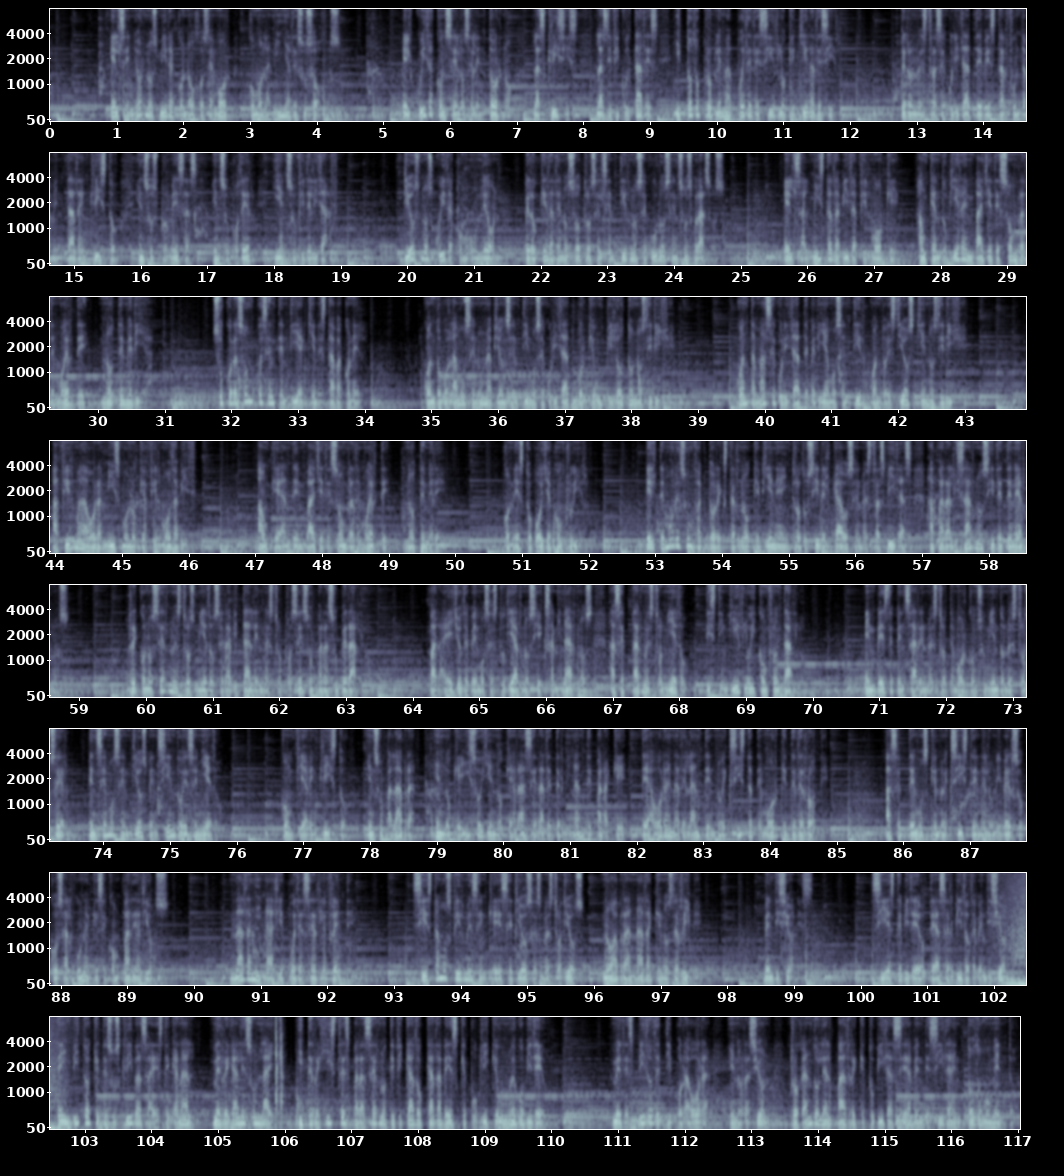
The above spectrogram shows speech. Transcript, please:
El Señor nos mira con ojos de amor, como la niña de sus ojos. Él cuida con celos el entorno, las crisis, las dificultades y todo problema puede decir lo que quiera decir. Pero nuestra seguridad debe estar fundamentada en Cristo, en sus promesas, en su poder y en su fidelidad. Dios nos cuida como un león, pero queda de nosotros el sentirnos seguros en sus brazos. El salmista David afirmó que, aunque anduviera en valle de sombra de muerte, no temería. Su corazón pues entendía quién estaba con él. Cuando volamos en un avión sentimos seguridad porque un piloto nos dirige. ¿Cuánta más seguridad deberíamos sentir cuando es Dios quien nos dirige? Afirma ahora mismo lo que afirmó David. Aunque ande en valle de sombra de muerte, no temeré. Con esto voy a concluir. El temor es un factor externo que viene a introducir el caos en nuestras vidas, a paralizarnos y detenernos. Reconocer nuestros miedos será vital en nuestro proceso para superarlo. Para ello debemos estudiarnos y examinarnos, aceptar nuestro miedo, distinguirlo y confrontarlo. En vez de pensar en nuestro temor consumiendo nuestro ser, pensemos en Dios venciendo ese miedo. Confiar en Cristo, en su palabra, en lo que hizo y en lo que hará será determinante para que, de ahora en adelante, no exista temor que te derrote. Aceptemos que no existe en el universo cosa alguna que se compare a Dios. Nada ni nadie puede hacerle frente. Si estamos firmes en que ese Dios es nuestro Dios, no habrá nada que nos derribe. Bendiciones. Si este video te ha servido de bendición, te invito a que te suscribas a este canal, me regales un like y te registres para ser notificado cada vez que publique un nuevo video. Me despido de ti por ahora, en oración, rogándole al Padre que tu vida sea bendecida en todo momento.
